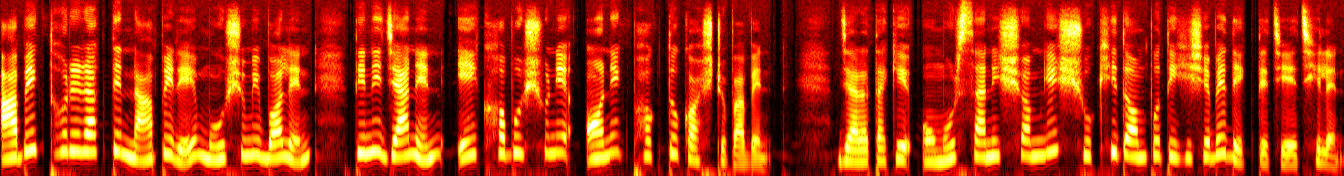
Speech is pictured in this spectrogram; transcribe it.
আবেগ ধরে রাখতে না পেরে মৌসুমী বলেন, তিনি জানেন এই খবর শুনে অনেক ভক্ত কষ্ট পাবেন। যারা তাকে ওমর সানির সঙ্গে সুখী দম্পতি হিসেবে দেখতে চেয়েছিলেন।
